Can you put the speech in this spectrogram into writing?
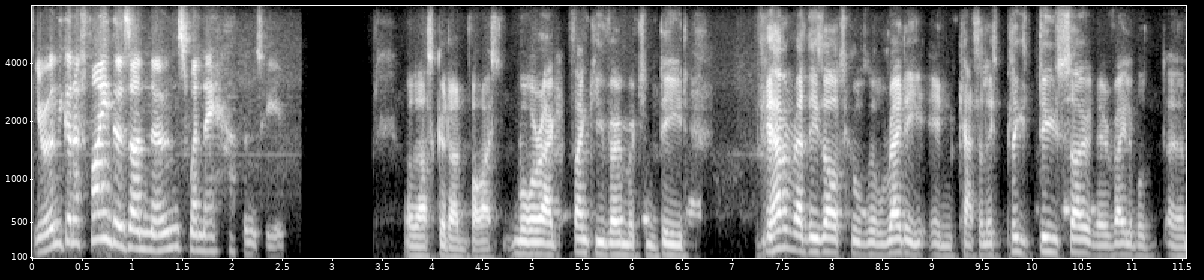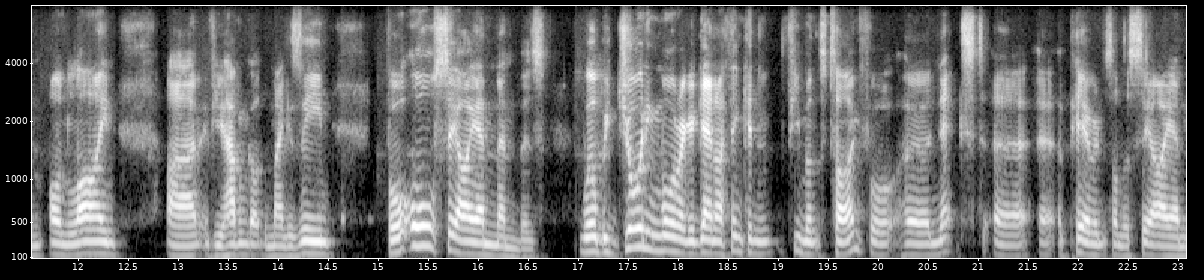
You're only going to find those unknowns when they happen to you. Well, that's good advice. Morag, thank you very much indeed. If you haven't read these articles already in Catalyst, please do so. They're available um, online. Um, if you haven't got the magazine, for all CIM members, we'll be joining Morag again, I think, in a few months' time for her next uh, uh appearance on the CIM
